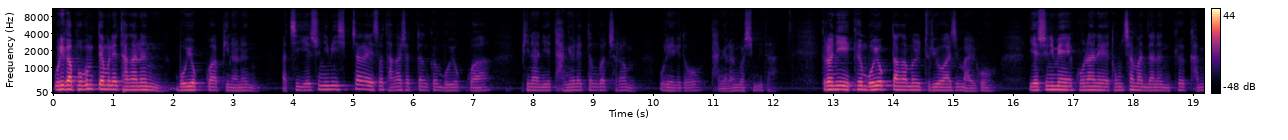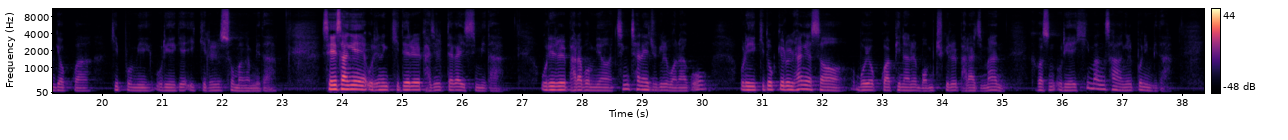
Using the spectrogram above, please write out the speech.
우리가 복음 때문에 당하는 모욕과 비난은 마치 예수님이 십자가에서 당하셨던 그 모욕과 비난이 당연했던 것처럼 우리에게도 당연한 것입니다. 그러니 그 모욕당함을 두려워하지 말고 예수님의 고난에 동참한다는 그 감격과 기쁨이 우리에게 있기를 소망합니다. 세상에 우리는 기대를 가질 때가 있습니다. 우리를 바라보며 칭찬해 주길 원하고 우리 기독교를 향해서 모욕과 비난을 멈추기를 바라지만 그것은 우리의 희망 사항일 뿐입니다.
